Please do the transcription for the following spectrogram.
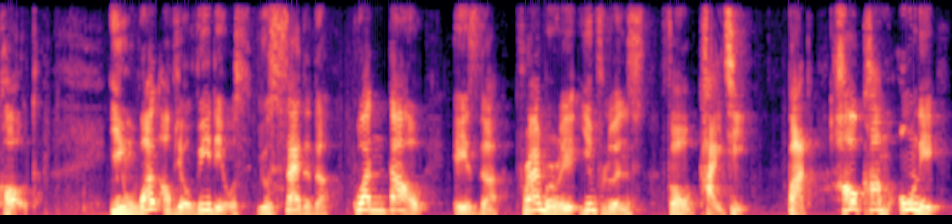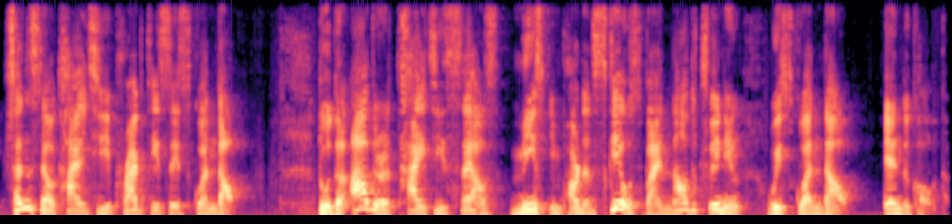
quote, In one of your videos, you said the Guan Dao is the primary influence for Tai Chi, but how come only Chen Xiao Tai Chi practices Guan Dao? Do the other Tai Chi styles miss important skills by not training with Guan Dao? End quote.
